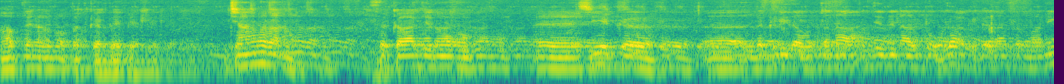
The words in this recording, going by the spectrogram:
आप मुहबत करते बैठे जानवर सरकार जो सी एक लकड़ी का तना जिद ढोला के गल फरमानी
